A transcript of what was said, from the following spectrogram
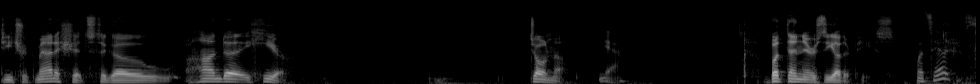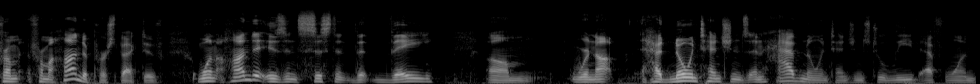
Dietrich Mateschitz to go Honda here. Don't know. Yeah. But then there's the other piece. What's the other piece? From from a Honda perspective, one Honda is insistent that they um, were not had no intentions and have no intentions to leave F1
